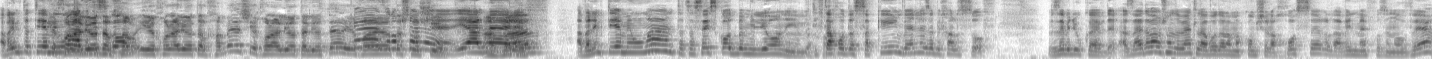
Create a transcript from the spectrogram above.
אבל אם אתה תהיה מיועד, תסגור... היא יכולה להיות על חמש, היא יכולה להיות על יותר, היא יכולה להיות על שלושים. כן, זה לא משנה, יהיה על מאה אלף. אבל אם תהיה מאומן, אתה תעשה עסקאות במיליונים, נכון. ותפתח עוד עסקים, ואין לזה בכלל סוף. וזה בדיוק ההבדל. אז הדבר הראשון זה באמת לעבוד על המקום של החוסר, להבין מאיפה זה נובע,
